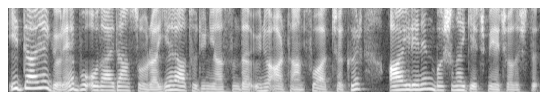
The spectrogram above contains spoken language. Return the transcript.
İddiaya göre bu olaydan sonra yeraltı dünyasında ünü artan Fuat Çakır ailenin başına geçmeye çalıştı.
